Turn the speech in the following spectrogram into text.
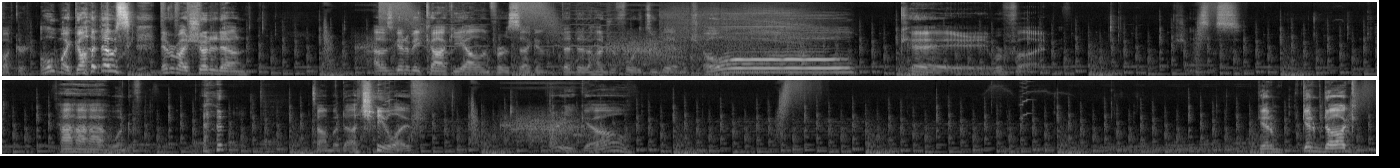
Alright, you fucker. Oh my god, that was. Never mind, shut it down. I was gonna be cocky Alan for a second, but that did 142 damage. Okay, we're fine. Jesus. Ha ha ha, wonderful. Tamagotchi life. There you go. Get him, get him, dog.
